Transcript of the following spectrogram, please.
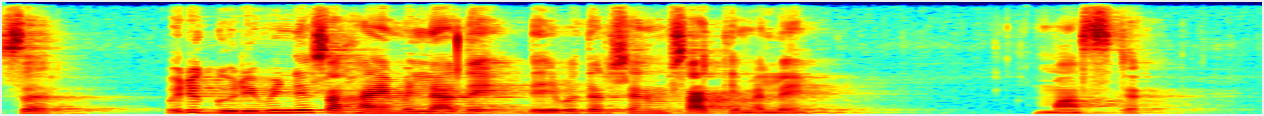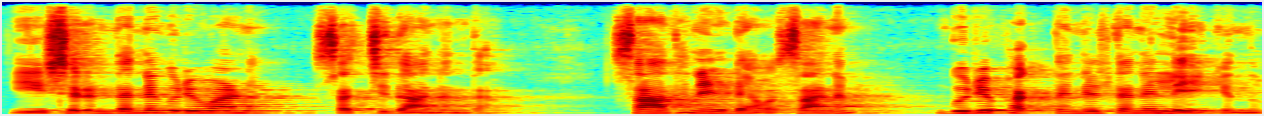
സർ ഒരു ഗുരുവിന്റെ സഹായമില്ലാതെ ദൈവദർശനം സാധ്യമല്ലേ? മാസ്റ്റർ ഈശ്വരൻ തന്നെ ഗുരുവാണ് സച്ചിദാനന്ദ. സാധനയുടെ അവസാനം ഗുരു ഭക്തനിൽ തന്നെ ലയിക്കുന്നു.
